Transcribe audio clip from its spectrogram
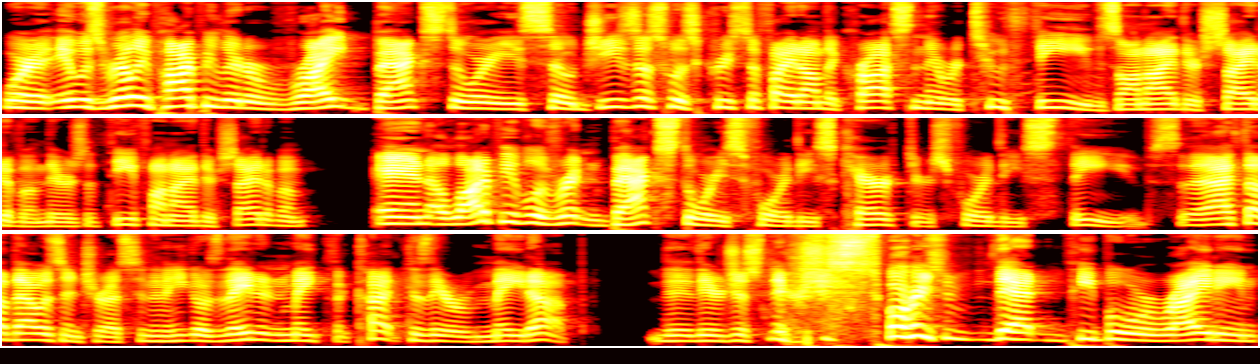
where it was really popular to write backstories. So Jesus was crucified on the cross, and there were two thieves on either side of him. There was a thief on either side of him. And a lot of people have written backstories for these characters, for these thieves. I thought that was interesting. And he goes, they didn't make the cut because they were made up. They're just they're just stories that people were writing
